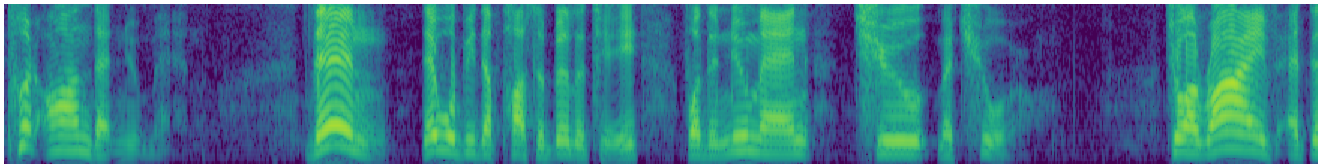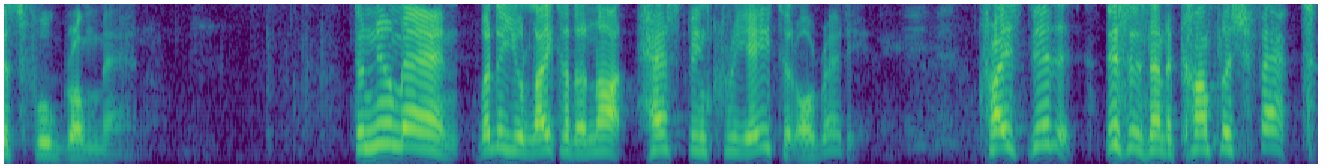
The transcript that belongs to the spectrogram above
Put on that new man. Then there will be the possibility for the new man to mature, to arrive at this full grown man. The new man, whether you like it or not, has been created already. Christ did it. This is an accomplished fact.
